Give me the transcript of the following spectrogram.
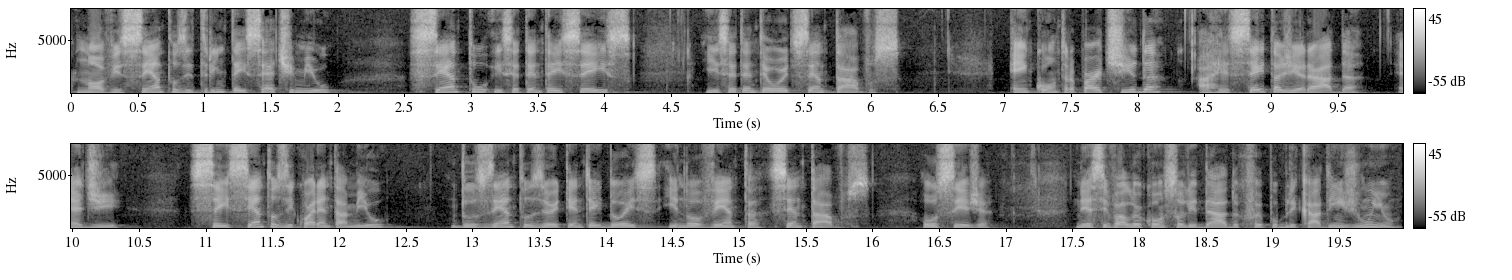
R$ 930.176,78 centavos. Em contrapartida, a receita gerada é de R$ 640.282,90 centavos. Ou seja, nesse valor consolidado que foi publicado em junho,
